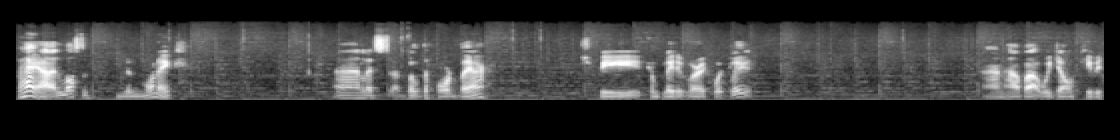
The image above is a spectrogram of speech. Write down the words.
Hey, I lost a pneumonic. And let's build the fort there. Should be completed very quickly. And how about we don't keep it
